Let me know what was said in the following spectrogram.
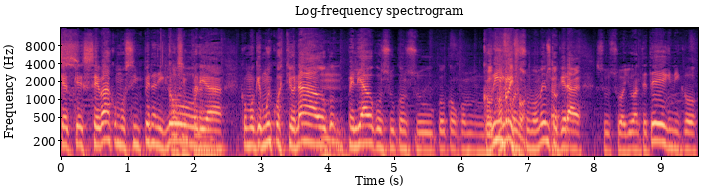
Que, que se va como sin pena ni Como gloria, pena como que muy cuestionado, Mm. con- peleado con su con su con, con- con Con- con Rifo Rifo, en su momento, sí. que era su, su ayudante técnico.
